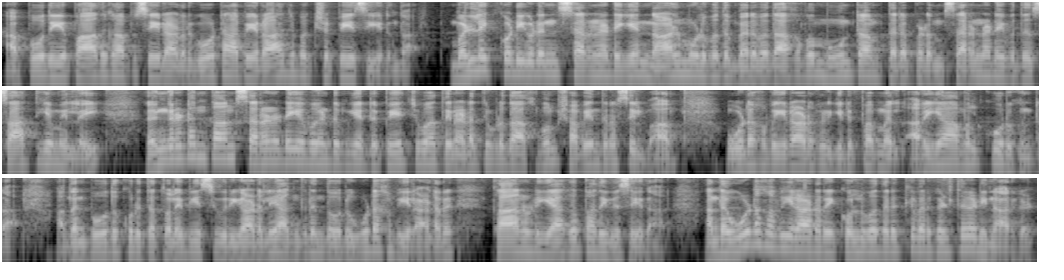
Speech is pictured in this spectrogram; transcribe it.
அப்போதைய பாதுகாப்பு செயலாளர் கோட்டாபே ராஜபக்ஷ பேசியிருந்தார். வெள்ளைக் கொடியுடன் சரணடைய நாள் முழுவதும் வருவதாகவும் மூன்றாம் தரப்பிடம் சரணடைவது சாத்தியமில்லை. எங்களிடம் தான் சரணடைய வேண்டும் என்று பேச்சுவார்த்தை நடத்தியுள்ளதாகவும் ஷவேந்திர சில்வா ஊடகவியலாளர்கள் இருப்பமல் அறியாமல் கூறுகின்றார். அதன்போது குறித்த தொலைபேசி உரையாடலை அங்கிருந்த ஒரு ஊடகவியலாளர் காணொலியாக பதிவு செய்தார். அந்த ஊடகவியலாளரை கொல்வதற்கு இவர்கள் தேடினார்கள்.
